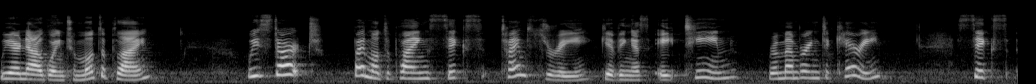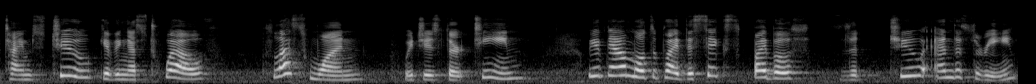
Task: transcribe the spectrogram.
We are now going to multiply. We start by multiplying 6 times 3, giving us 18, remembering to carry. 6 times 2, giving us 12, plus 1, which is 13. We have now multiplied the 6 by both the 2 and the 3,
